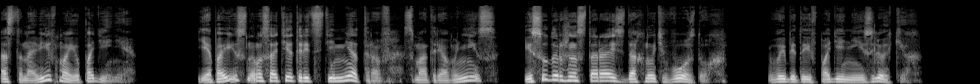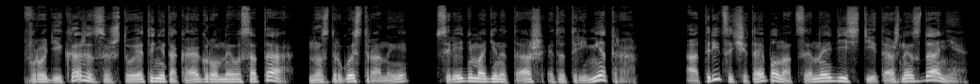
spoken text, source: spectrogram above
остановив мое падение. Я повис на высоте 30 метров, смотря вниз и судорожно стараясь вдохнуть воздух, выбитый в падении из легких. Вроде и кажется, что это не такая огромная высота, но с другой стороны, в среднем один этаж — это 3 метра, а 30, считай, полноценное десятиэтажное здание.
